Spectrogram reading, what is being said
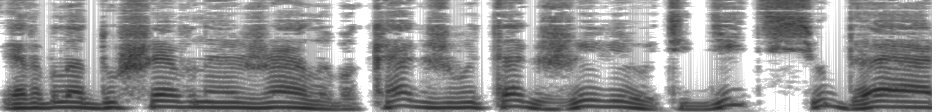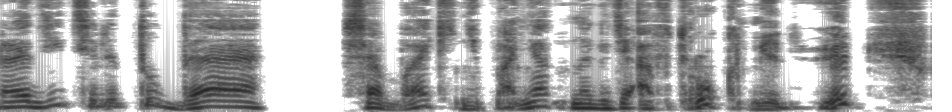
Это была душевная жалоба. Как же вы так живете? Дети сюда, родители туда, собаки непонятно где. А вдруг медведь?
